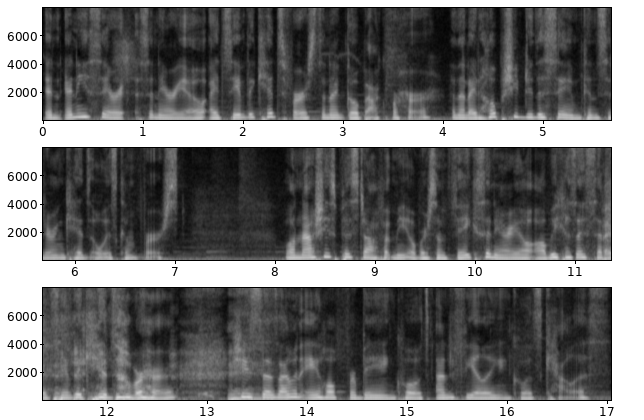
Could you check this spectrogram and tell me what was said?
in any ser- scenario, I'd save the kids first, then I'd go back for her, and that I'd hope she'd do the same, considering kids always come first. Well, now she's pissed off at me over some fake scenario, all because I said I'd save the kids over her. She eh. says I'm an a hole for being, quotes, unfeeling and quotes, callous.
